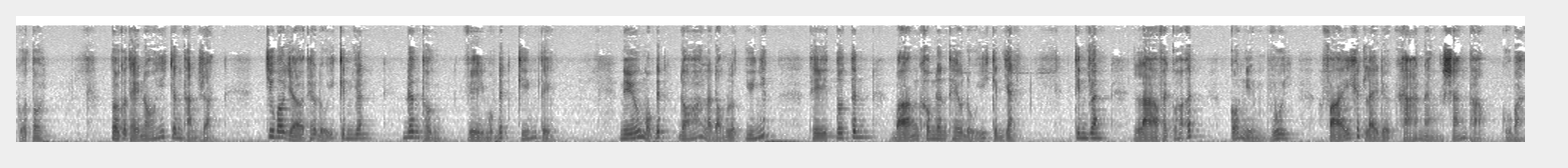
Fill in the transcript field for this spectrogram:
của tôi. Tôi có thể nói chân thành rằng chưa bao giờ theo đuổi kinh doanh đơn thuần vì mục đích kiếm tiền. Nếu mục đích đó là động lực duy nhất thì tôi tin bạn không nên theo đuổi kinh doanh. Kinh doanh là phải có ích, có niềm vui, phải khích lệ được khả năng sáng tạo của bạn.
